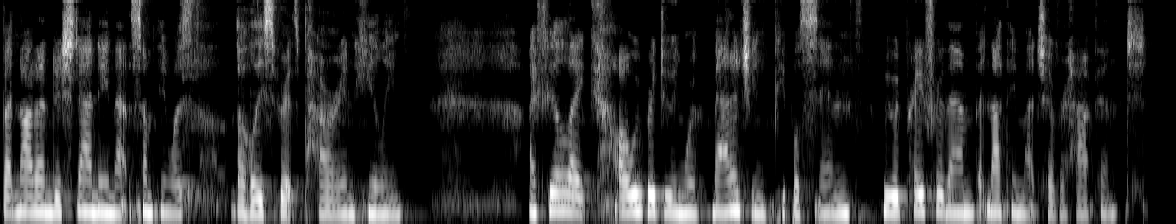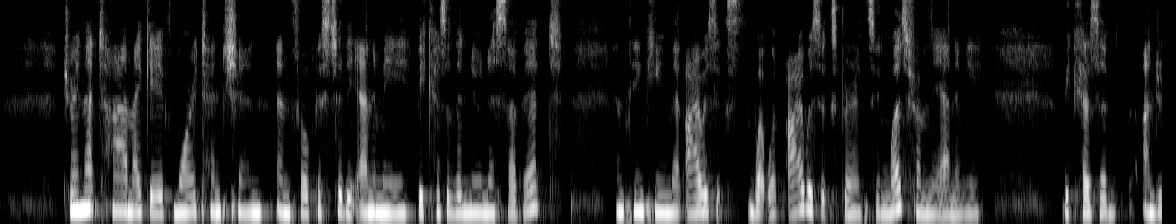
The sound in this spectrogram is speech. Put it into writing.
but not understanding that something was the Holy Spirit's power in healing. I feel like all we were doing was managing people's sins. We would pray for them, but nothing much ever happened. During that time, I gave more attention and focus to the enemy because of the newness of it, and thinking that I was ex- what what I was experiencing was from the enemy, because of under,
